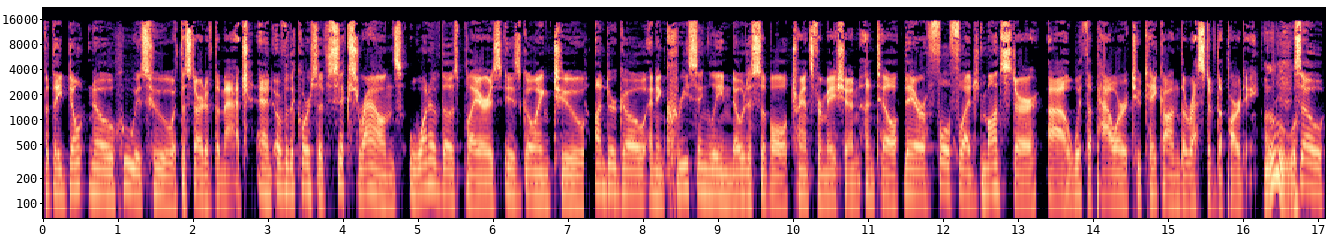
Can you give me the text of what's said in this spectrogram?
but they don't know who is who at the start of the match. And over the course of six rounds, one of those players is going to undergo an increasingly noticeable transformation until they are a full fledged monster uh, with the power to take on the rest of the party. Ooh. So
